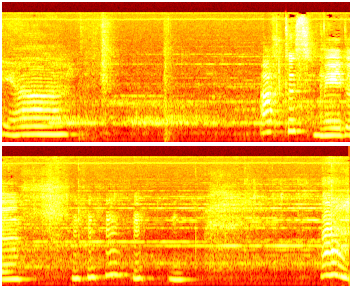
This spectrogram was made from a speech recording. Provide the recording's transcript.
Ja. Ach, das Mädel. ah.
